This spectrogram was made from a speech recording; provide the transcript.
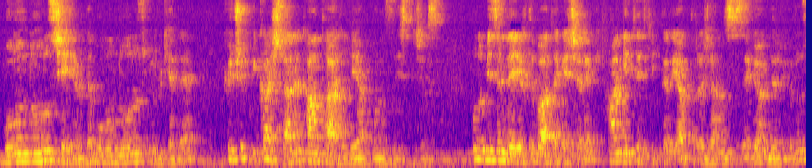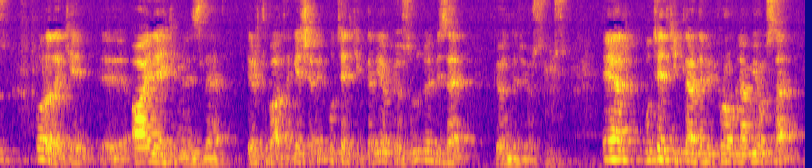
bulunduğunuz şehirde, bulunduğunuz ülkede küçük birkaç tane kan tahlili yapmanızı isteyeceğiz. Bunu bizimle irtibata geçerek hangi tetkikleri yaptıracağınızı size gönderiyoruz. Oradaki e, aile hekiminizle irtibata geçerek bu tetkikleri yapıyorsunuz ve bize gönderiyorsunuz. Eğer bu tetkiklerde bir problem yoksa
